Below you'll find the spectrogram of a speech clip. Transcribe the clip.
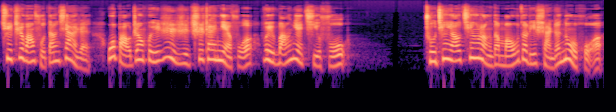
去智王府当下人？我保证会日日吃斋念佛，为王爷祈福。楚清瑶清冷的眸子里闪着怒火。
